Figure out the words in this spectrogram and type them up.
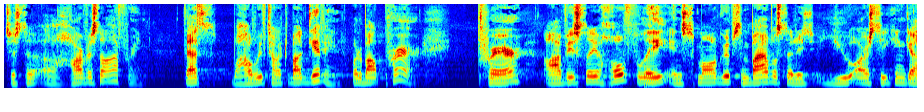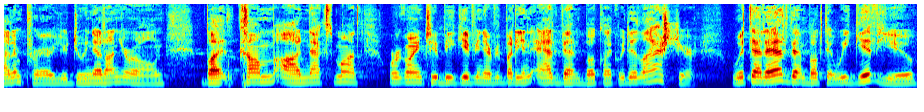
Just a, a harvest offering. That's how we've talked about giving. What about prayer? Prayer, obviously, hopefully, in small groups and Bible studies, you are seeking God in prayer. You're doing that on your own. But come uh, next month, we're going to be giving everybody an Advent book like we did last year. With that Advent book that we give you,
